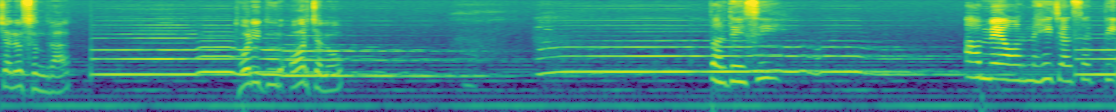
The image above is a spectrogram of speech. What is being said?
चलो सुंदरा थोड़ी दूर और चलो। परदेसी अब मैं और नहीं चल सकती।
